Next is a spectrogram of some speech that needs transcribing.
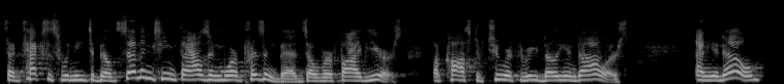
said Texas would need to build 17,000 more prison beds over five years, a cost of two or three billion dollars. And you know,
